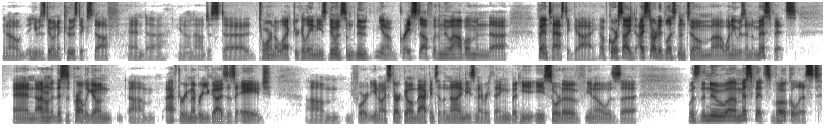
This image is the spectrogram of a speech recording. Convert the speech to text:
you know he was doing acoustic stuff, and uh, you know now just uh, touring electrically, and he's doing some new you know great stuff with a new album, and uh, fantastic guy. Of course, I I started listening to him uh, when he was in the Misfits, and I don't know. This is probably going. Um, I have to remember you guys' age um, before you know I start going back into the '90s and everything. But he he sort of you know was uh, was the new uh, Misfits vocalist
